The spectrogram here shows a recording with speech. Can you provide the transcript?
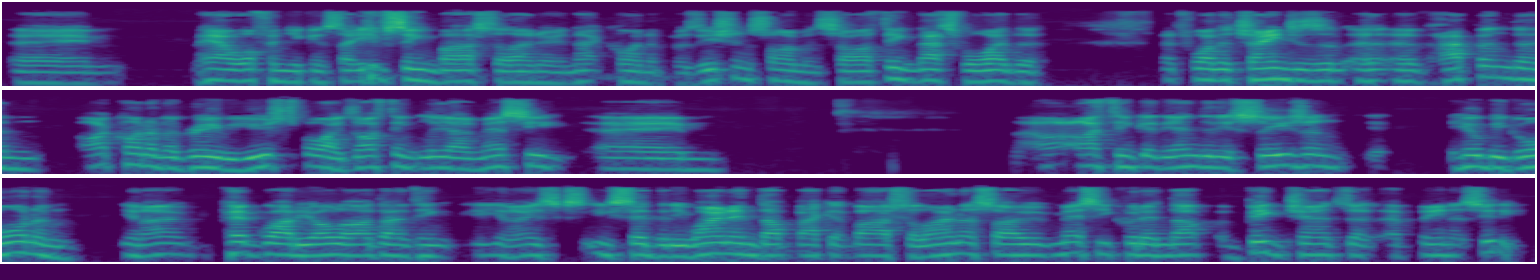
um, how often you can say you've seen Barcelona in that kind of position, Simon. So I think that's why the that's why the changes have, have happened. And I kind of agree with you, Spides. I think Leo Messi, um, I- think at the end of this season, he'll be gone. And you know, Pep Guardiola, I don't think, you know, he said that he won't end up back at Barcelona. So Messi could end up a big chance at, at being at City.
